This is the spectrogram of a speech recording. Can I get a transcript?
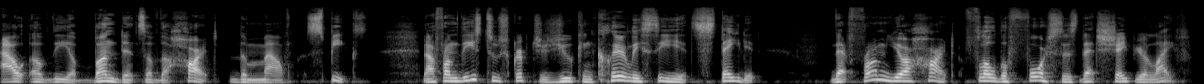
out of the abundance of the heart the mouth speaks." Now, from these two scriptures, you can clearly see it stated that from your heart flow the forces that shape your life.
